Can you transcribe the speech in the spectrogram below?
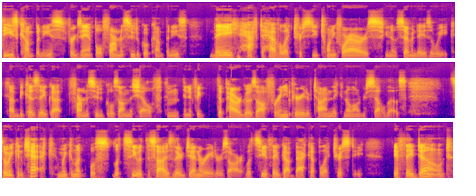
these companies, for example, pharmaceutical companies, they have to have electricity 24 hours, you know, seven days a week uh, because they've got pharmaceuticals on the shelf. Um, and if it, the power goes off for any period of time, they can no longer sell those. So we can check and we can look, well, let's see what the size of their generators are. Let's see if they've got backup electricity. If they don't,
